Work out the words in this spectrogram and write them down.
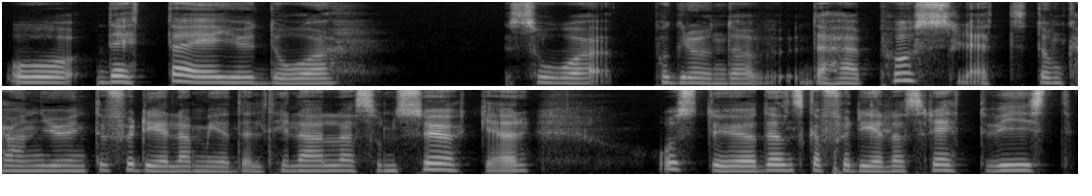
Och detta är ju då så på grund av det här pusslet. De kan ju inte fördela medel till alla som söker och stöden ska fördelas rättvist,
